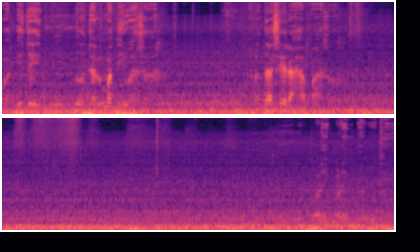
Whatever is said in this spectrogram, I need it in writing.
ગોધી જયંતિનો જન્મદિવસ અને દશેરા હા પાછો. મળી મળી ભેગું થયું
